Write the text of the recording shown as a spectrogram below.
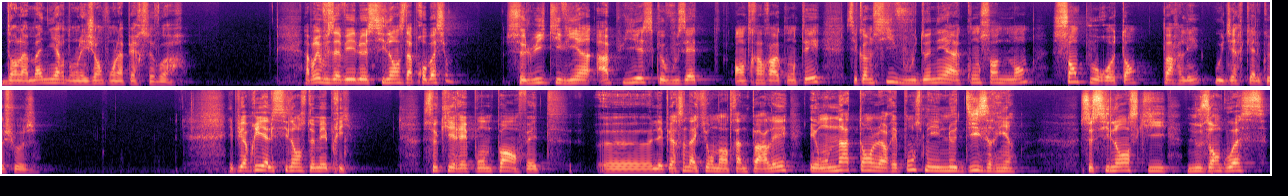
dans la manière dont les gens vont l'apercevoir. Après, vous avez le silence d'approbation. Celui qui vient appuyer ce que vous êtes en train de raconter. C'est comme si vous donnez un consentement sans pour autant parler ou dire quelque chose. Et puis après, il y a le silence de mépris. Ceux qui répondent pas, en fait, euh, les personnes à qui on est en train de parler, et on attend leur réponse, mais ils ne disent rien ce silence qui nous angoisse,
